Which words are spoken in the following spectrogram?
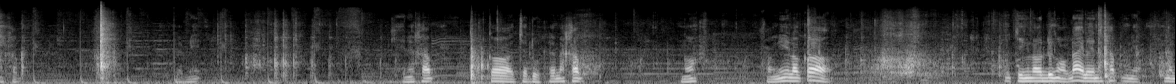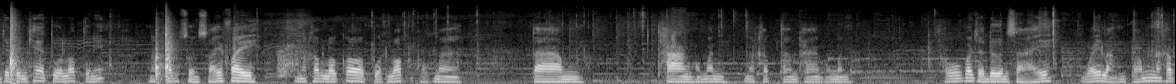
นะครับ แบบนี้โอเคนะครับ ก็จะดุดแล้วนะครับ เนาะฝั่งนี้เราก็ จริงเราดึงออกได้เลยนะครับเนี่ยมันจะเป็นแค่ตัวล็อกตัวนี้นะครับส่วนสายไฟนะครับ เราก็ปลดล็อกออกมาตามทางของมันนะครับ ตามทางของมันเขาก็จะเดินสายไว้หลังปั๊มนะครับ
